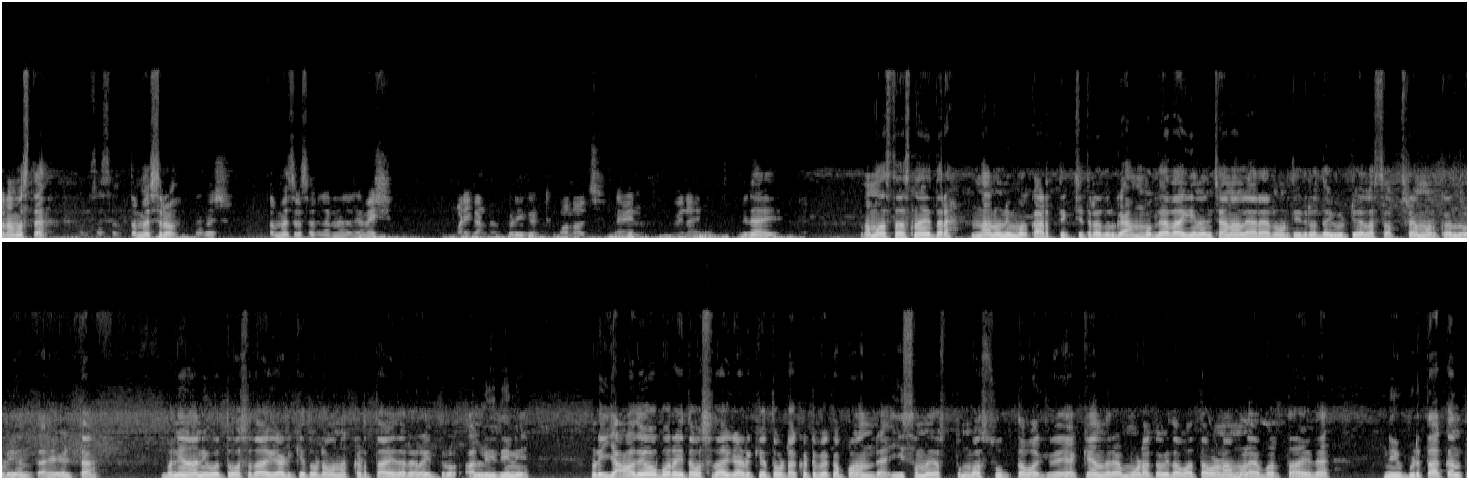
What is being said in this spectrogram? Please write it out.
ಸರ್ ನಮಸ್ತೆ. ತಮ್ಮ ಹೆಸರು? ರಮೇಶ್. ತಮ್ಮ ಹೆಸರು ಸರ್? ರಮ- ರಮೇಶ್. ಮಣಿಕಂಠ. ಮಣಿಕಂಠ. ಮನೋಜ್. ನವೀನ್. ವಿನಯ್. ವಿನಯ್. ನಮಸ್ತೆ ಸ್ನೇಹಿತರೆ ನಾನು ನಿಮ್ಮ ಕಾರ್ತಿಕ್ ಚಿತ್ರದುರ್ಗ. ಮೊದಲೇದಾಗಿ ನನ್ನ ಚಾನಲ್ ಯಾರ್ಯಾರು ನೋಡ್ತಿದ್ರು ದಯವಿಟ್ಟು ಎಲ್ಲ ಸಬ್ಸ್ಕ್ರೈಬ್ ಮಾಡ್ಕೊಂಡು ನೋಡಿ ಅಂತ ಹೇಳ್ತಾ ಬನ್ನಿ ನಾನು ಇವತ್ತು ಹೊಸದಾಗಿ ಅಡಿಕೆ ತೋಟವನ್ನು ಕಟ್ತಾ ಇದ್ದಾರೆ ರೈತರು. ಅಲ್ಲಿ ಇದ್ದೀನಿ. ನೋಡಿ ಯಾವುದೇ ಒಬ್ಬ ರೈತ ಹೊಸದಾಗಿ ಅಡಿಕೆ ತೋಟ ಕಟ್ಟಬೇಕಪ್ಪ ಅಂದರೆ ಈ ಸಮಯ ತುಂಬ ಸೂಕ್ತವಾಗಿದೆ. ಯಾಕೆ ಅಂದರೆ ಮೋಡ ಕವಿದ ವಾತಾವರಣ ಮಳೆ ಬರ್ತಾ ಇದೆ. ನೀವು ಬಿಡ್ತಕ್ಕಂಥ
